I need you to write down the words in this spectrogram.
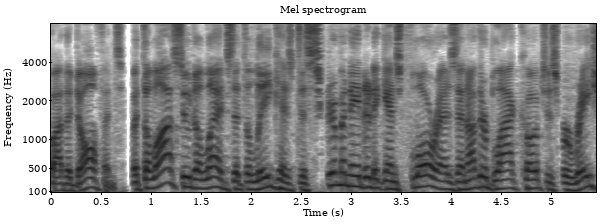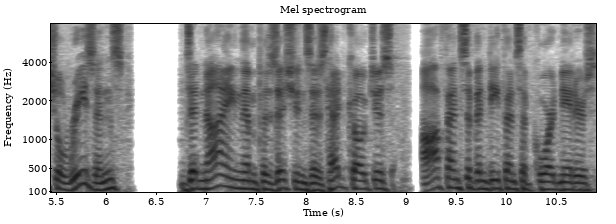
by the Dolphins. But the lawsuit alleged that the league has discriminated against Flores and other black coaches for racial reasons, denying them positions as head coaches, offensive and defensive coordinators,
